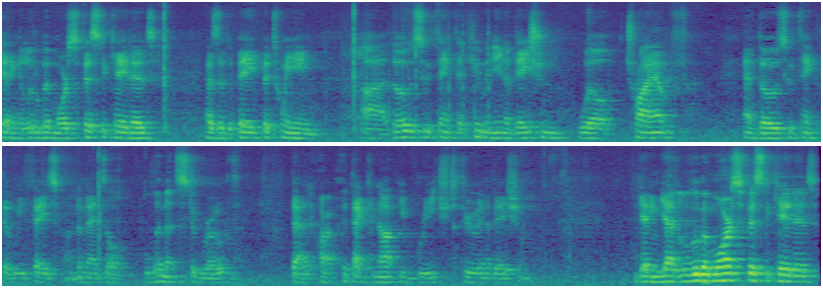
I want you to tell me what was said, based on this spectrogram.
getting a little bit more sophisticated, as a debate between uh, those who think that human innovation will triumph and those who think that we face fundamental limits to growth that, are, that cannot be breached through innovation. Getting yet a little bit more sophisticated,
